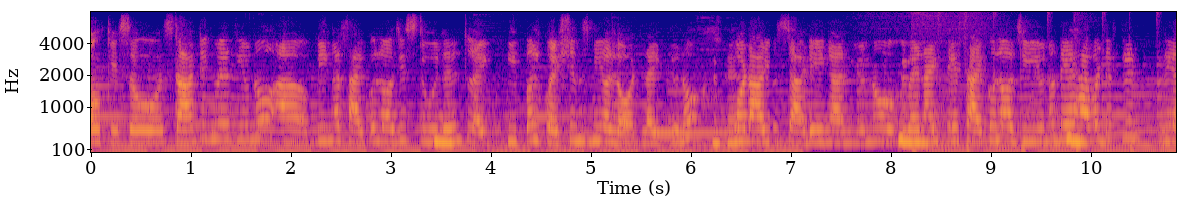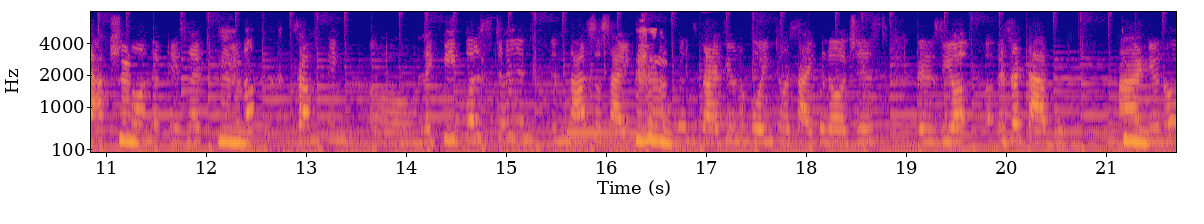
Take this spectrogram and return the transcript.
Okay, so starting with you know uh, being a psychology student, like people questions me a lot, like you know okay. what are you studying, and you know Hmm. when I say psychology, you know they Hmm. have a different reaction Hmm. on their face, like Hmm. you know something uh, like people still in, in our society Hmm. thinks that you know going to a psychologist is your is a taboo Hmm. And you know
